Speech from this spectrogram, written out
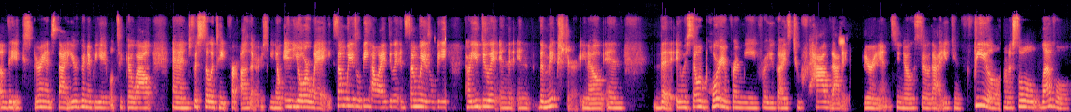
of the experience that you're going to be able to go out and facilitate for others, you know, in your way. Some ways will be how I do it, and some ways will be how you do it in the, in the mixture, you know, and that it was so important for me for you guys to have that experience, you know, so that you can feel on a soul level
